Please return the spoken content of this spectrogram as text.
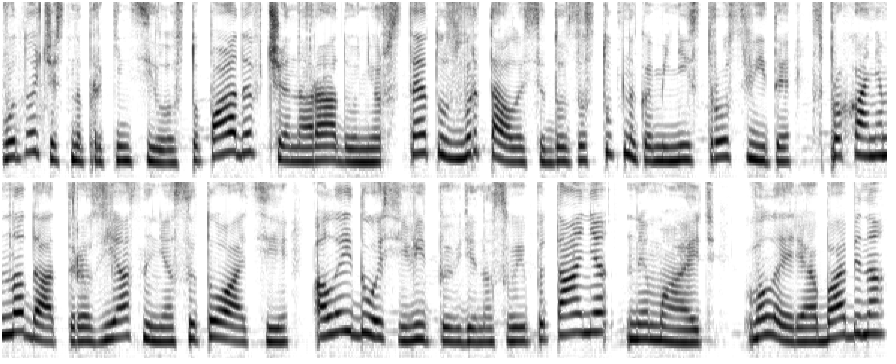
Водночас, наприкінці листопада, вчена рада університету зверталася до заступника міністра освіти з проханням надати роз'яснення ситуації, але й досі відповіді на свої питання не мають. Валерія Бабіна,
